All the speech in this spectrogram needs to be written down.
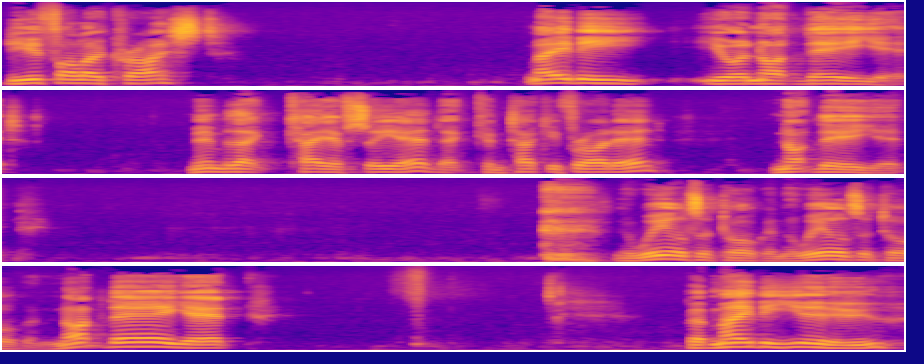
Do you follow Christ? Maybe you are not there yet. Remember that KFC ad, that Kentucky Fried ad? Not there yet. the wheels are talking, the wheels are talking. Not there yet. But maybe you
